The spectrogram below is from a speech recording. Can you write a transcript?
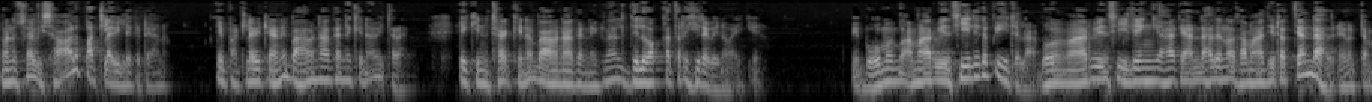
මනුෂ්‍ය විශාල පටලවිල්ලකට යනවා. මේ පටලවිට යන්නේ භාවනා කරන කෙනා විතරයි. ඒකින් 탁 කෙනා භාවනා කරන කෙනා දෙලොක් අතර හිර වෙනවයි කියන. මේ බොහොම අමාරුවෙන් සීලක පිළිහිටලා බොහොම අමාරුවෙන් සීලෙන් යහට යන්න හදනවා සමාධියටත් යන්න හදනවා. එහෙම නැත්නම්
